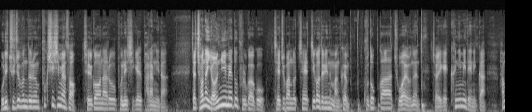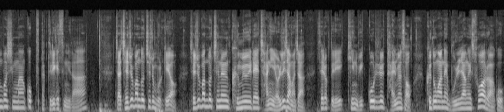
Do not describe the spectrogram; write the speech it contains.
우리 주주분들은 푹 쉬시면서 즐거운 하루 보내시길 바랍니다. 자, 저는 연휴임에도 불구하고 제주반도체 찍어드리는 만큼 구독과 좋아요는 저에게 큰 힘이 되니까 한 번씩만 꼭 부탁드리겠습니다. 자, 제주반도체 좀 볼게요. 제주반도체는 금요일에 장이 열리자마자 세력들이 긴 윗꼬리를 달면서 그동안의 물량을 소화를 하고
